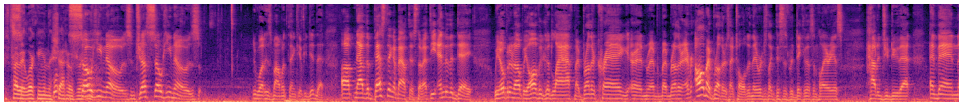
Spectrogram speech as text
He's probably lurking in the shadows so now. he knows, just so he knows what his mom would think if he did that. Um, now, the best thing about this, though, at the end of the day, we open it up. We all have a good laugh. My brother Craig and my brother, every, all my brothers, I told, and they were just like, "This is ridiculous and hilarious. How did you do that?" And then,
